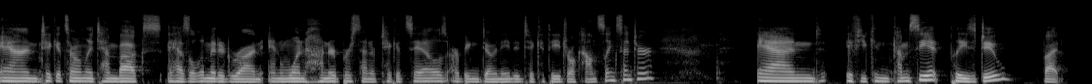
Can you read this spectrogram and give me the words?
and tickets are only 10 bucks. It has a limited run and 100% of ticket sales are being donated to Cathedral Counseling Center. And if you can come see it, please do. But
